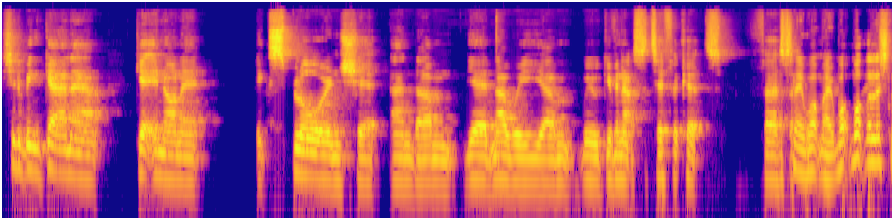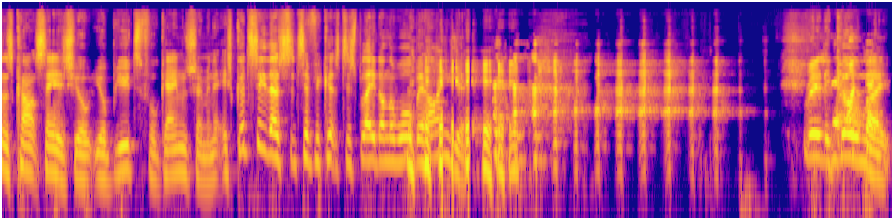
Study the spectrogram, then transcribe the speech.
Should have been going out, getting on it, exploring shit. And um, yeah, no, we um, we were giving out certificates I'll first. tell you what, mate. What, what the listeners can't see is your, your beautiful games room it. It's good to see those certificates displayed on the wall behind you. Really Yeah, cool, I came, mate.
